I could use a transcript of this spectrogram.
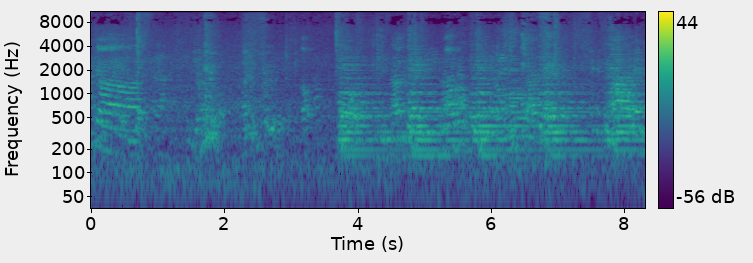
いやじゃ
